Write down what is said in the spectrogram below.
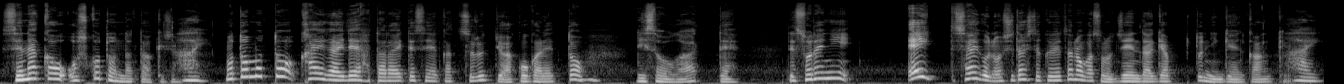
背中を押すことになったわけじゃん。はい。もともと海外で働いて生活するっていう憧れと理想があって、でそれに「えい!」って最後に押し出してくれたのがそのジェンダーギャップと人間関係。はい。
